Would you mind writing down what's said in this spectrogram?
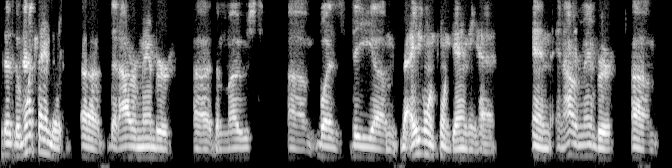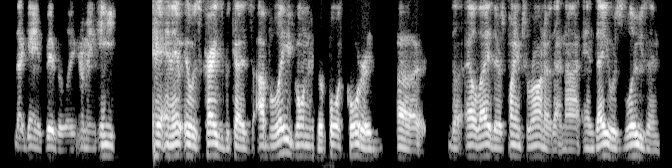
the, the one thing that uh, that I remember uh, the most um, was the um, the 81 point game he had, and and I remember um, that game vividly. I mean, he and it, it, was crazy because I believe going into the fourth quarter, uh, the LA they was playing Toronto that night, and they was losing.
